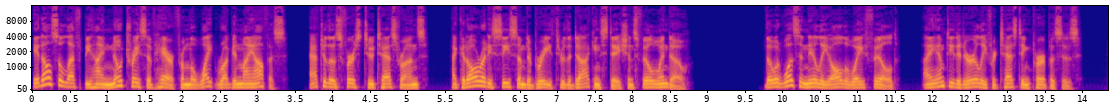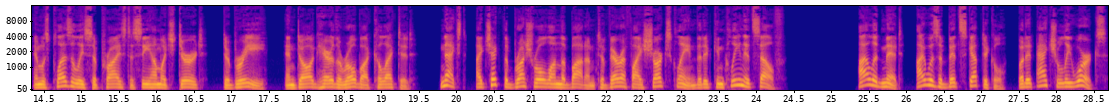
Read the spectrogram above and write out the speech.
It also left behind no trace of hair from the white rug in my office. After those first two test runs, I could already see some debris through the docking station's fill window. Though it wasn't nearly all the way filled, I emptied it early for testing purposes, and was pleasantly surprised to see how much dirt, debris, and dog hair the robot collected. Next, I checked the brush roll on the bottom to verify Shark's claim that it can clean itself. I'll admit, I was a bit skeptical, but it actually works.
